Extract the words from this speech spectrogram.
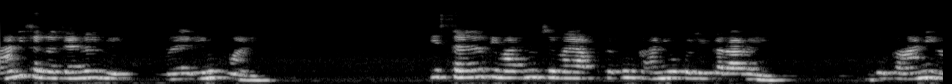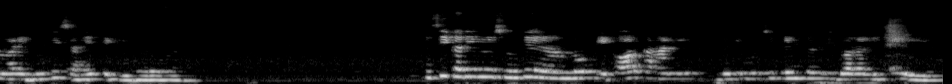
कहानी संग्रह चैनल में मैं रेणु कुमारी। इस चैनल के माध्यम से मैं आप तक उन कहानियों को लेकर आ रही हूँ। जो कहानी हमारे हिंदी साहित्य की धरोहर है। इसी कड़ी में सुनते हैं हम लोग एक और कहानी जो कि मुंशी प्रेमचंद जी द्वारा लिखी हुई है।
